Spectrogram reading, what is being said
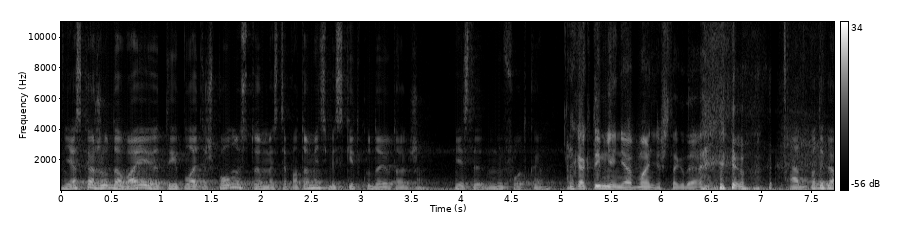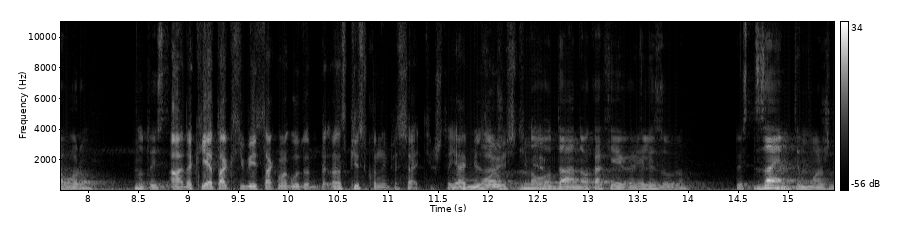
Я скажу, давай ты платишь полную стоимость, а потом я тебе скидку даю также, если мы фоткаем. А как ты меня не обманешь тогда? А, по договору. Ну, то есть... А, так я так тебе так могу расписку написать, что я обязуюсь тебе. Ну да, но как я ее реализую? То есть займ ты можешь,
